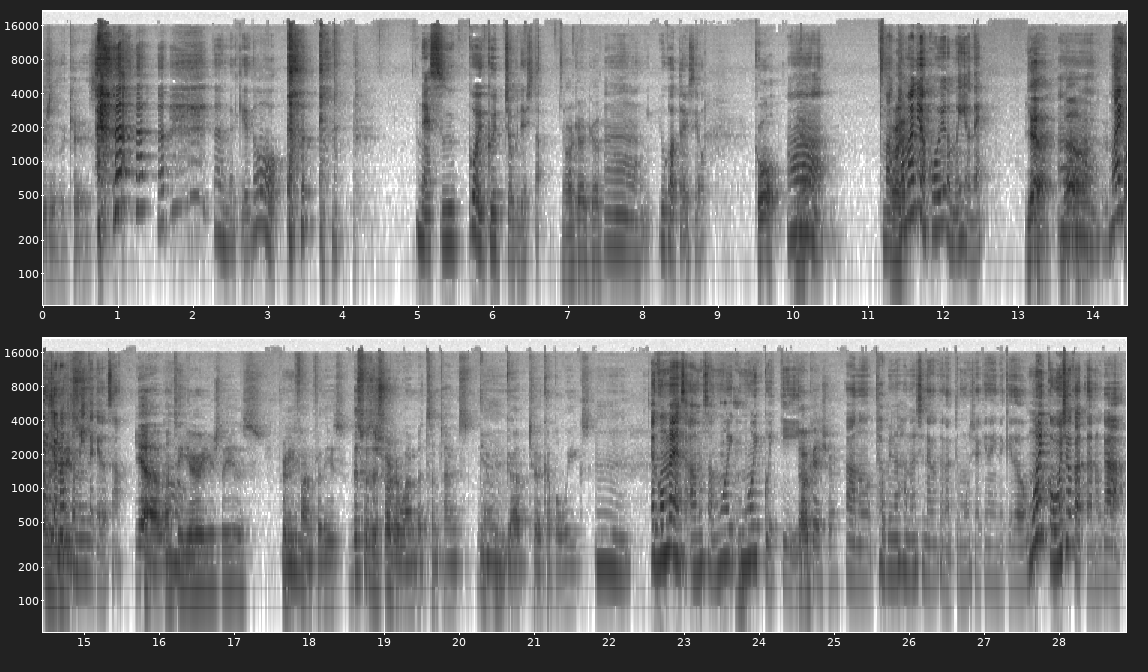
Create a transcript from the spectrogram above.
usually the case. なんだけどねすっごいグッジョブでした Okay, good. うんよかったですよ Cool. うん Yeah. まあ Alright. たまにはこういうのもいいよね Yeah. う No. ん it's 毎 fun 回 to じゃ do なくてもいいん these. だけどさ Yeah, once a year usually is pretty fun for these. This was a shorter one, but sometimes you know go up to a couple weeks. えごめんあのさもういもう一個言っていい？Okay, sure. あの旅の話長くなって申し訳ないんだけどもう一個面白かったのが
